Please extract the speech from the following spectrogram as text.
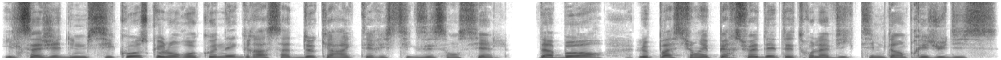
Il s'agit d'une psychose que l'on reconnaît grâce à deux caractéristiques essentielles. D'abord, le patient est persuadé d'être la victime d'un préjudice.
